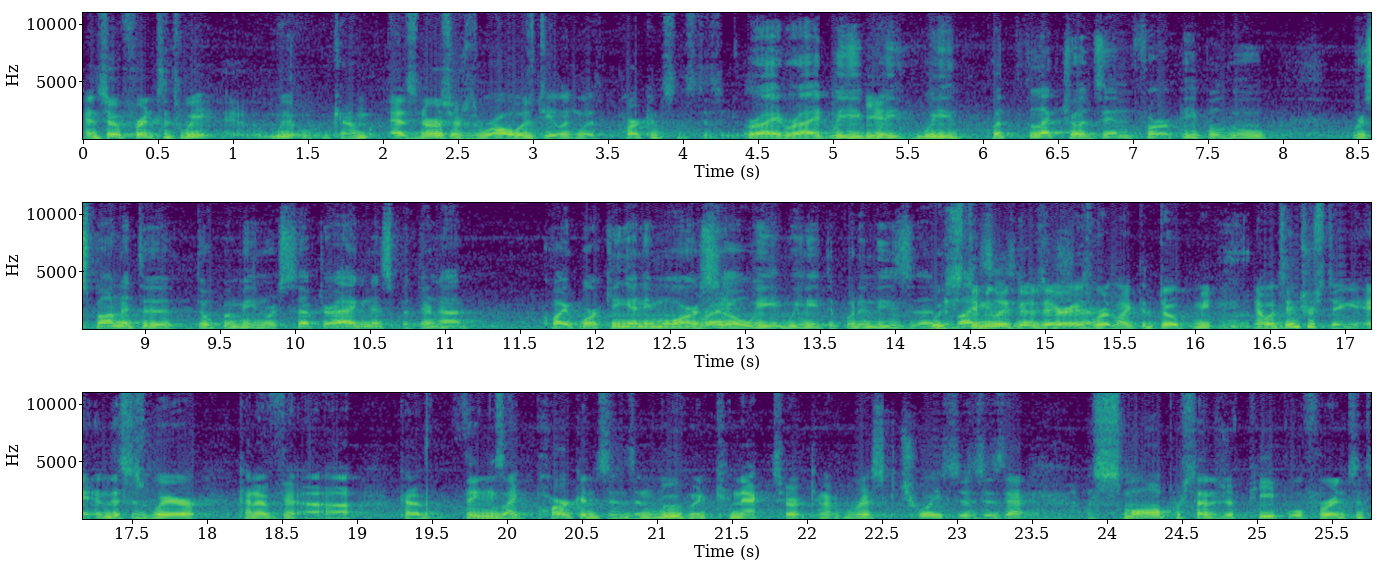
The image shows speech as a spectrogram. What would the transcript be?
And so, for instance, we, we kind of, as neurosurgeons, we're always dealing with Parkinson's disease. Right, right. We, Yeah. we, we put electrodes in for people who responded to dopamine receptor agonists, but they're not quite working anymore. So we, we need to put in these. Uh, we devices. stimulate those for areas sure. where like the dopamine now what's interesting and this is where kind of uh, kind of things like parkinson's and movement connect to kind of risk choices is that a small percentage of people for instance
